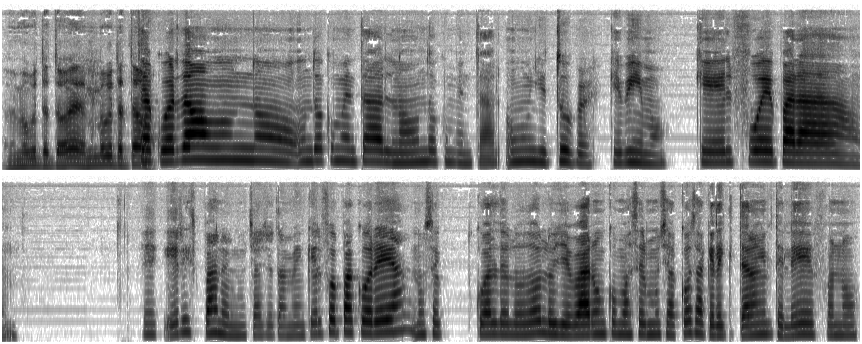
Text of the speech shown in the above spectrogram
A mí me gusta todo eso, a mí me gusta todo. ¿Te acuerdas uno, un documental, no un documental, un youtuber que vimos, que él fue para... eh, Era hispano el muchacho también, que él fue para Corea, no sé cuál de los dos, lo llevaron como a hacer muchas cosas, que le quitaron el teléfono,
